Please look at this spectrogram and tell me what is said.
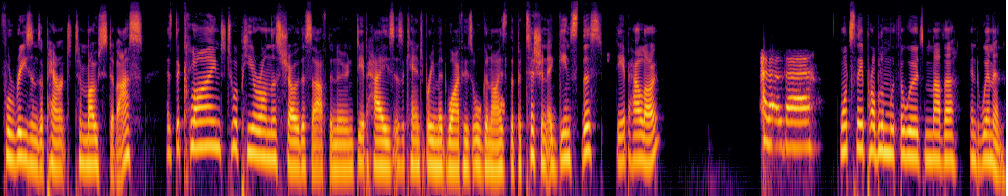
for reasons apparent to most of us, has declined to appear on this show this afternoon. Deb Hayes is a Canterbury midwife who's organised the petition against this. Deb, hello. Hello there. What's their problem with the words mother and women?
